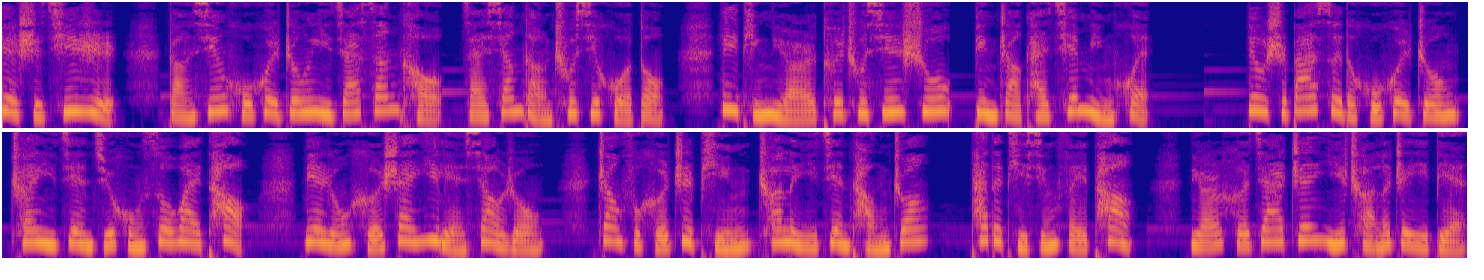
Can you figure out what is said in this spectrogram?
月十七日，港星胡慧中一家三口在香港出席活动，力挺女儿推出新书，并召开签名会。六十八岁的胡慧中穿一件橘红色外套，面容和善，一脸笑容。丈夫何志平穿了一件唐装，他的体型肥胖，女儿何家珍遗传了这一点，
